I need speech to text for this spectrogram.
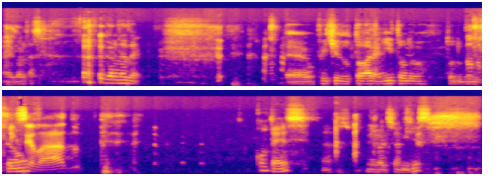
É, agora tá certo. agora tá certo. É, o print do Thor ali, todo, todo Todo bonitão. pixelado. Acontece. Nas melhores famílias.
